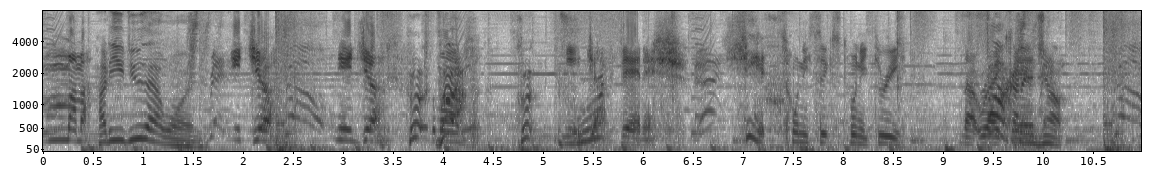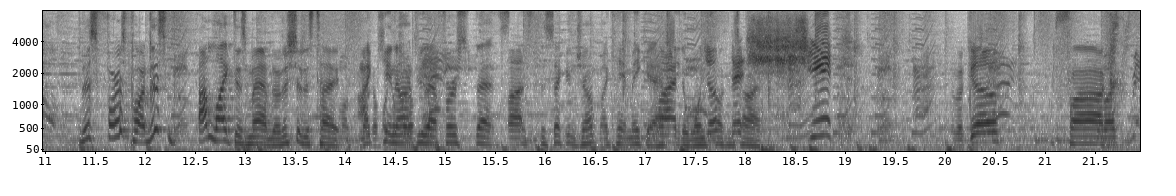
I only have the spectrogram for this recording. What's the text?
mama. How do you do that one? Ninja. Ninja. Come on. Ninja vanish. Shit. 26, 23. Not right, Fuck, I man. didn't jump. This first part, this I like this map though. This shit is tight. I cannot do that first. That the second jump. I can't make it. I have to do one fucking time. Shit. There we go. Come on. Fuck.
